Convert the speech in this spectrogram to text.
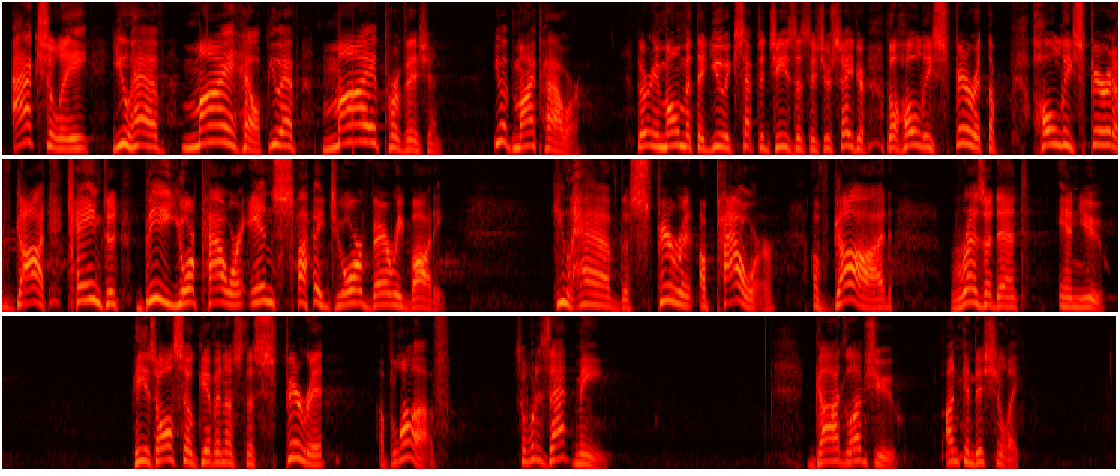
Actually, you have my help, you have my provision, you have my power very moment that you accepted Jesus as your Savior, the Holy Spirit, the Holy Spirit of God came to be your power inside your very body. You have the Spirit of power of God resident in you. He has also given us the Spirit of love. So, what does that mean? God loves you unconditionally.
